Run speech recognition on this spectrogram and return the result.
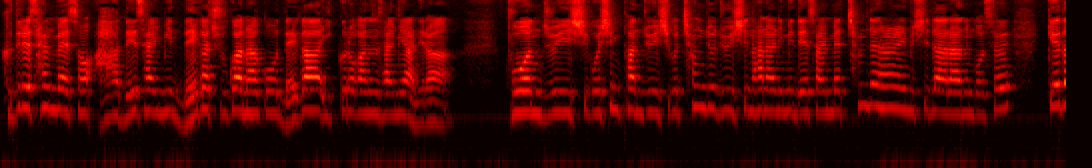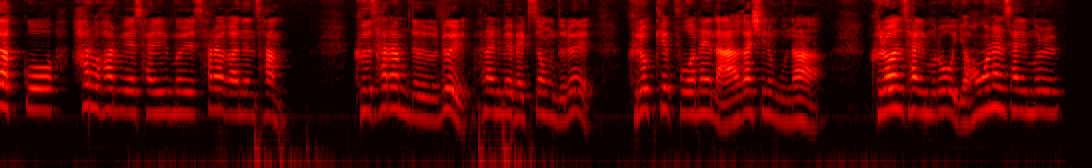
그들의 삶에서 아, 내 삶이 내가 주관하고 내가 이끌어가는 삶이 아니라 구원주의시고 심판주의시고 창조주의신 하나님이 내 삶의 참된 하나님이시다라는 것을 깨닫고 하루하루의 삶을 살아가는 삶. 그 사람들을, 하나님의 백성들을 그렇게 구원해 나아가시는구나. 그러한 삶으로 영원한 삶을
